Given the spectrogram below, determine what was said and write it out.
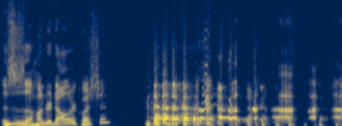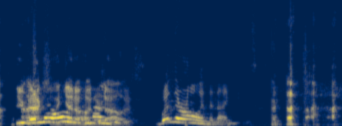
this is a hundred dollar question. You Well, actually get a hundred dollars. When they're all in the 90s,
